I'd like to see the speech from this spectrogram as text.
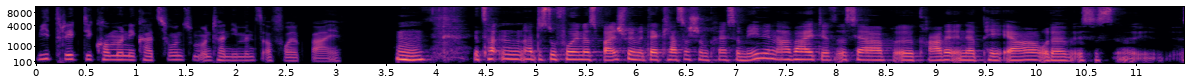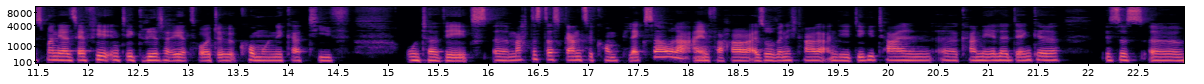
wie trägt die Kommunikation zum Unternehmenserfolg bei. Hm. Jetzt hatten, hattest du vorhin das Beispiel mit der klassischen Pressemedienarbeit. Jetzt ist ja äh, gerade in der PR oder ist es, äh, ist man ja sehr viel integrierter jetzt heute kommunikativ unterwegs. Äh, macht es das Ganze komplexer oder einfacher? Also wenn ich gerade an die digitalen äh, Kanäle denke, ist es äh,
